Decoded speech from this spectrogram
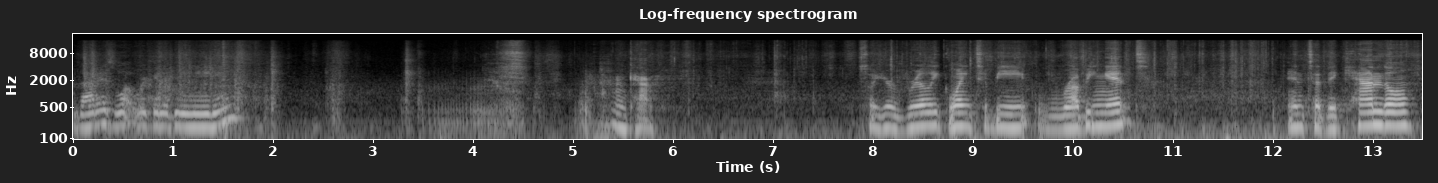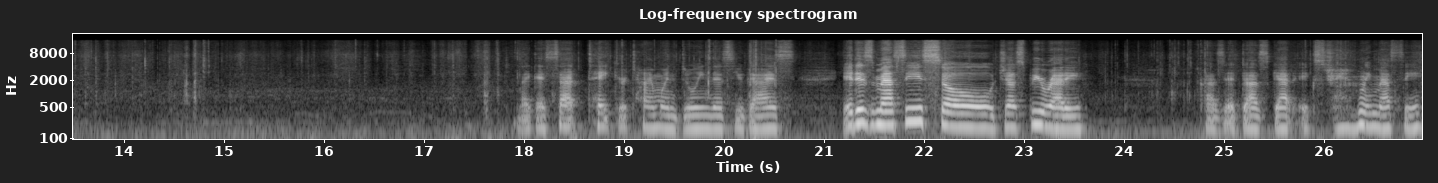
that is what we're going to be needing. Okay. So you're really going to be rubbing it into the candle. Like I said, take your time when doing this, you guys. It is messy, so just be ready because it does get extremely messy.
